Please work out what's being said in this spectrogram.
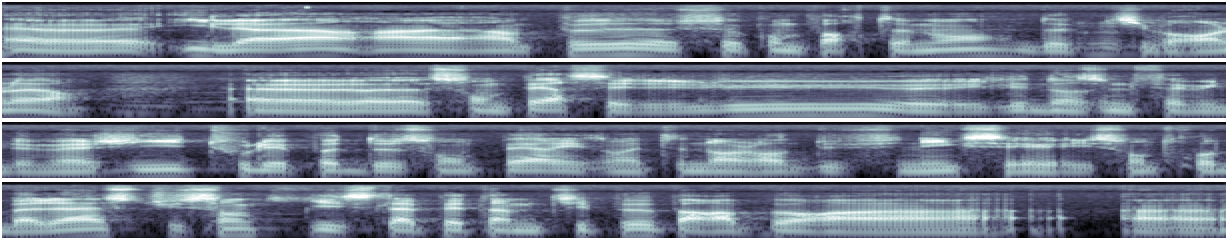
euh, il a un, un peu ce comportement de petit branleur. Euh, son père c'est l'élu, euh, il est dans une famille de magie, tous les potes de son père ils ont été dans l'ordre du phénix et ils sont trop badass. Tu sens qu'il se la pète un petit peu par rapport à, à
